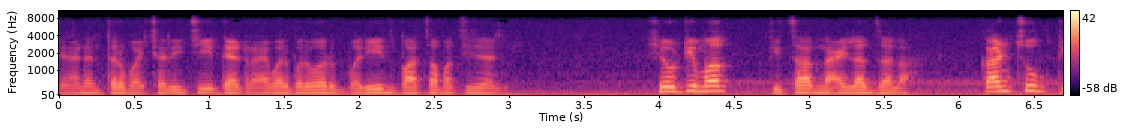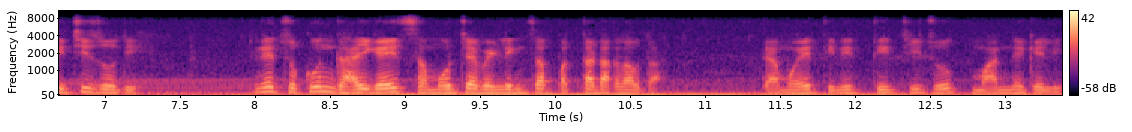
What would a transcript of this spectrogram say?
त्यानंतर वैशालीची त्या ड्रायव्हरबरोबर बरीच बाचाबाची झाली. शेवटी मग तिचा नाईलाज झाला. कारण चूक तिचीच होती. तिने चुकून घाईघाईत समोरच्या बिल्डिंगचा पत्ता टाकला होता. त्यामुळे तिने तिची चूक मान्य केली.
